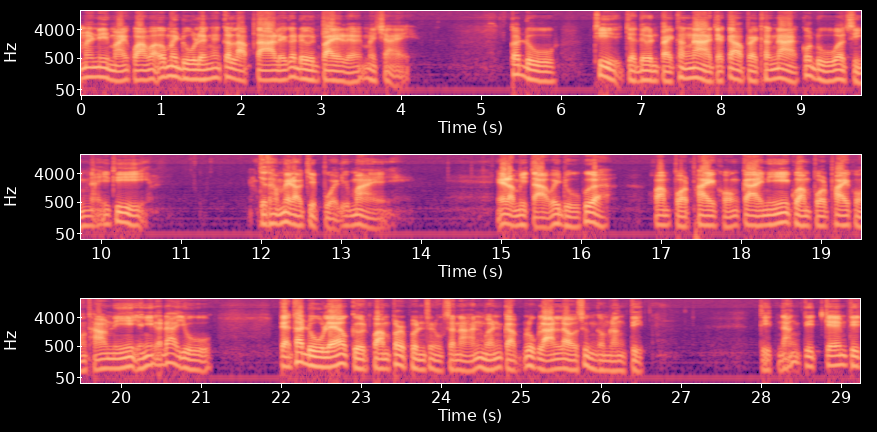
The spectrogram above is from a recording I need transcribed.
ไม่นี่หมายความว่าเออไม่ดูเลยงั้นก็หลับตาเลยก็เดินไปเลยไม่ใช่ ก็ดูที่จะเดินไปข้างหน้าจะก้าวไปข้างหน้า ก็ดูว่าสิ่งไหนที่ จะทำให้เราเจ็บป่วยหรือไม่ให้เรามีตาไว้ดูเพื่อความปลอดภัยของกายนี้ ความปลอดภัยของเท้านี้ อย่างนี้ก็ได้อยู่ แต่ถ้าดูแล้วเกิดความเพลิดเพลินสนุกสนานเหมือนกับลูกหลานเราซึ่งกำลังติด ติดหนังติดเกม ติด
